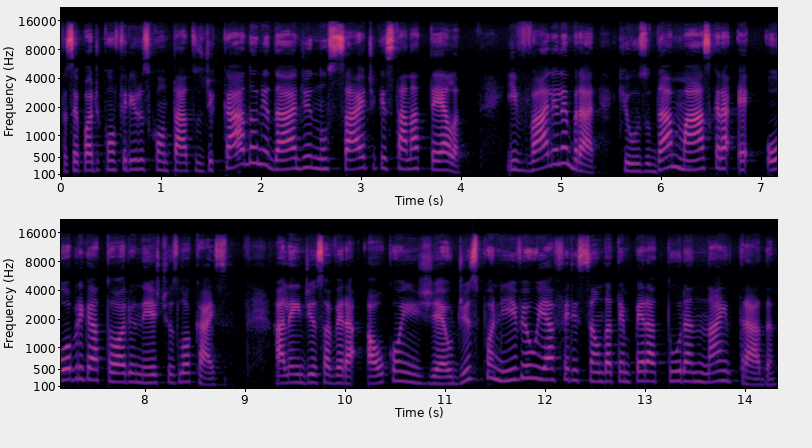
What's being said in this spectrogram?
Você pode conferir os contatos de cada unidade no site que está na tela. E vale lembrar que o uso da máscara é obrigatório nestes locais. Além disso, haverá álcool em gel disponível e aferição da temperatura na entrada.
